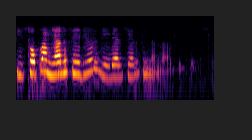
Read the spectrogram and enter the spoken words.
Biz toplam yarısı ediyoruz ya belki yarısından daha az ediyoruzdur.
